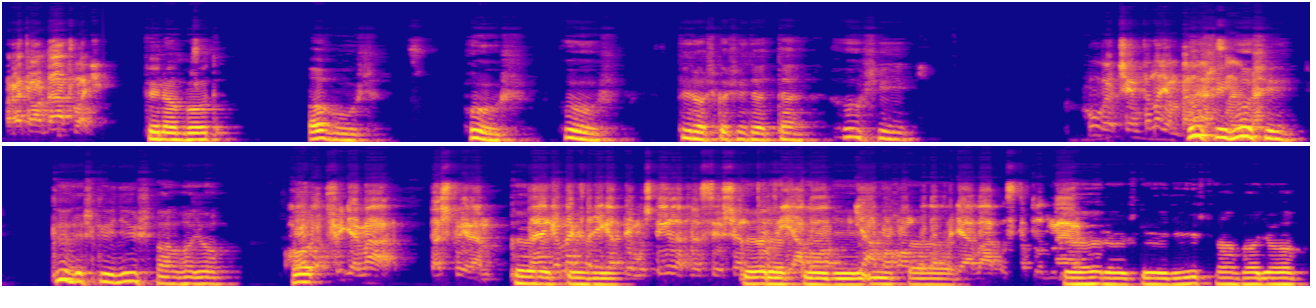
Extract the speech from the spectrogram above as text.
Retardált vagy? Finom volt a hús, hús, hús, piroska sütötte, húsi, Hú, öcsém, te nagyon belehetsz húsi, húsi, kőreskényi is vagyok, Hallod, figyelj már, testvérem, te engem megfenyegettél most életveszélyesen, tudod, hiába, hiába hangodat, hogy elváltoztatod, mert kőreskényi István vagyok,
